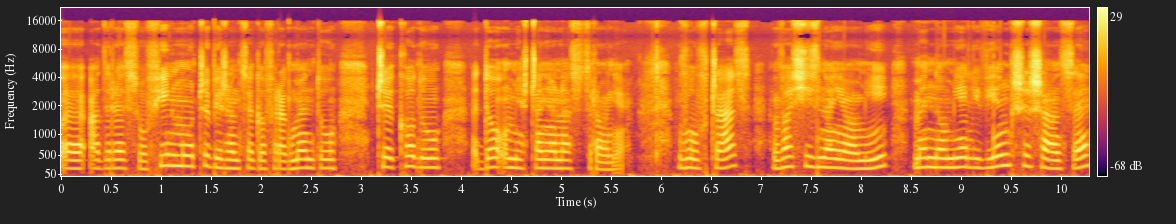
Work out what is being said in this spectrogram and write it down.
e, adresu filmu, czy bieżącego fragmentu, czy kodu do umieszczania na stronie. Wówczas Wasi znajomi będą mieli większe szanse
